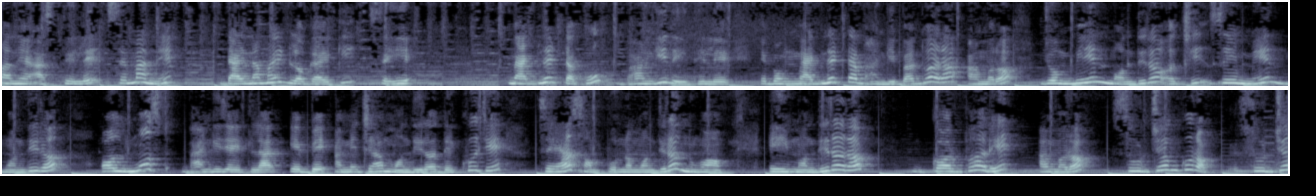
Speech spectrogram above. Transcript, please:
ମାନେ ଆସିଥିଲେ ସେମାନେ ଡାଇନାମାଇଟ ଲଗାଇକି ସେହି ମ୍ୟାଗ୍ନେଟଟାକୁ ଭାଙ୍ଗି ଦେଇଥିଲେ ଏବଂ ମ୍ୟାଗ୍ନେଟଟା ଭାଙ୍ଗିବା ଦ୍ୱାରା ଆମର ଯୋଉ ମେନ୍ ମନ୍ଦିର ଅଛି ସେ ମେନ୍ ମନ୍ଦିର ଅଲମୋଷ୍ଟ ଭାଙ୍ଗି ଯାଇଥିଲା। ଏବେ ଆମେ ଯାହା ମନ୍ଦିର ଦେଖୁଛେ ସେହା ସମ୍ପୂର୍ଣ୍ଣ ମନ୍ଦିର ନୁହଁ। ଏହି ମନ୍ଦିରର ଗର୍ଭରେ ଆମର ସୂର୍ଯ୍ୟଙ୍କୁ ସୂର୍ଯ୍ୟ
